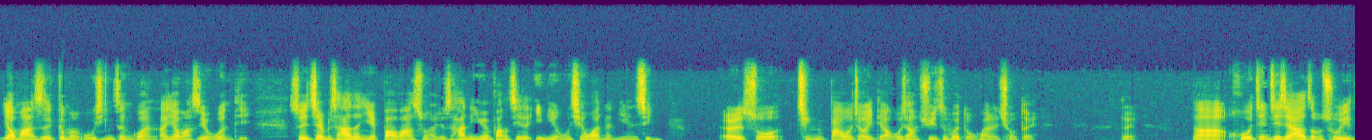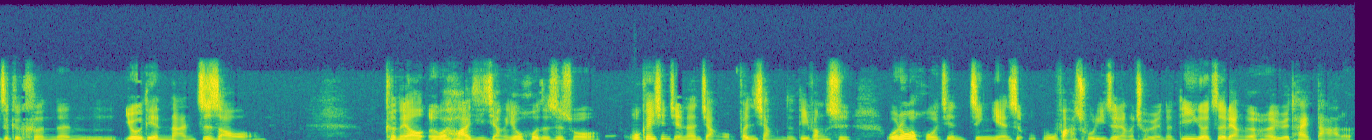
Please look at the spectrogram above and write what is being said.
要么是根本无心争冠啊，要么是有问题。所以 James Harden 也爆发出来，就是他宁愿放弃了一年五千万的年薪，而说请把我交易掉，我想去一支会夺冠的球队。那火箭接下来要怎么处理这个可能有点难，至少。可能要额外花一集讲，又或者是说，我可以先简单讲分享的地方是，我认为火箭今年是无法处理这两个球员的。第一个，这两个合约太大了，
